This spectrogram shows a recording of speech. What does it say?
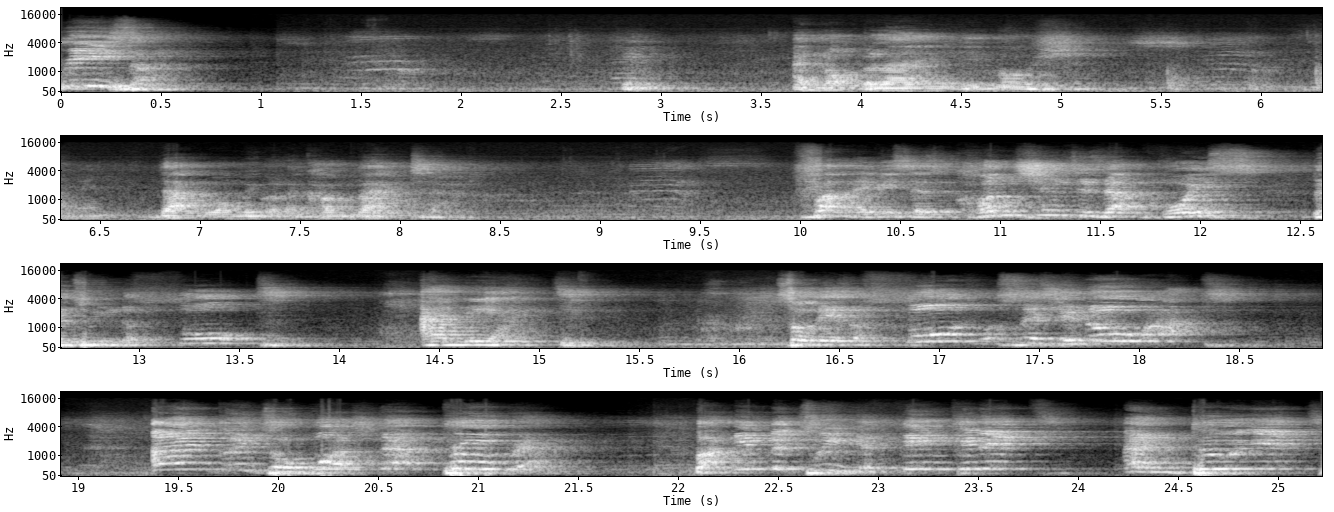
reason. And not blind emotions. That one we're going to come back to. Five, he says, conscience is that voice between the thought and the act. So there's a thought that says, you know what? I'm going to watch that program. But in between the thinking it and doing it,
